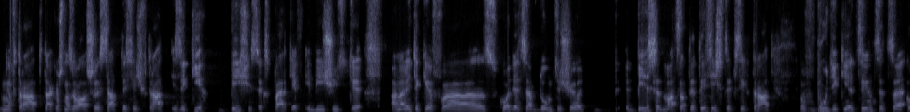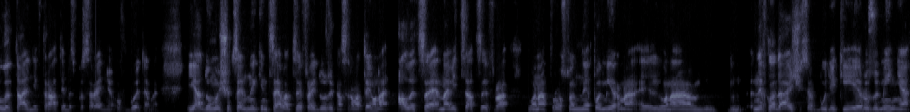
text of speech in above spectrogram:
втрат. Також називав 60 тисяч втрат, із яких більшість експертів і більшість е, аналітиків е, сходяться в думці, що більше 20 тисяч цих всіх втрат в будь-якій оцінці це летальні втрати безпосередньо вбитими. Я думаю, що це не кінцева цифра і дуже консервативна, але це навіть ця цифра вона просто непомірна. е, Вона не вкладаючися в будь-які розуміння.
